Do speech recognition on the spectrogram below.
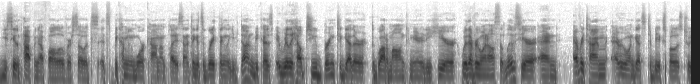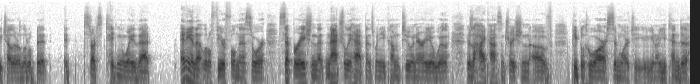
you see them popping up all over. So it's it's becoming more commonplace, and I think it's a great thing that you've done because it really helps you bring together the Guatemalan community here with everyone else that lives here, and every time everyone gets to be exposed to each other a little bit, it starts taking away that any of that little fearfulness or separation that naturally happens when you come to an area where there's a high concentration of people who are similar to you. You know, you tend to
